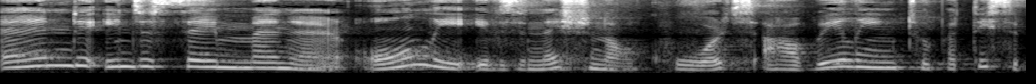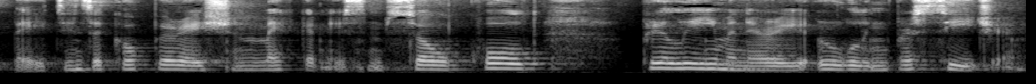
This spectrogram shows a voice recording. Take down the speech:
and in the same manner only if the national courts are willing to participate in the cooperation mechanism, so called preliminary ruling procedure.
